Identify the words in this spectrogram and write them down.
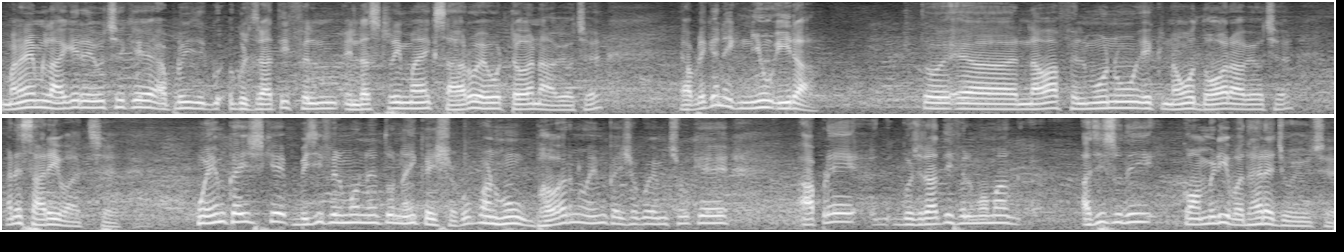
મને એમ લાગી રહ્યું છે કે આપણી ગુજરાતી ફિલ્મ ઇન્ડસ્ટ્રીમાં એક સારો એવો ટર્ન આવ્યો છે. આપણે કહે ને એક ન્યૂ ઇરા તો નવા ફિલ્મોનું એક નવો દોર આવ્યો છે અને સારી વાત છે. હું એમ કહીશ કે બીજી ફિલ્મોને તો નહીં કહી શકું પણ હું ભવરનું એમ કહી શકું એમ છું કે આપણે ગુજરાતી ફિલ્મોમાં હજી સુધી કોમેડી વધારે જોયું છે.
